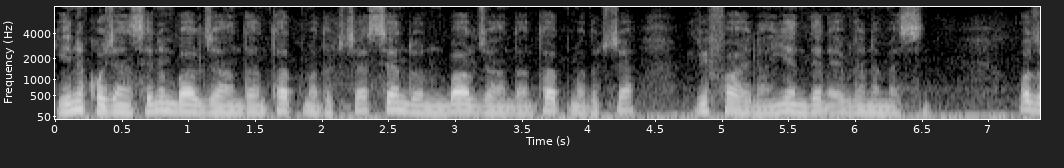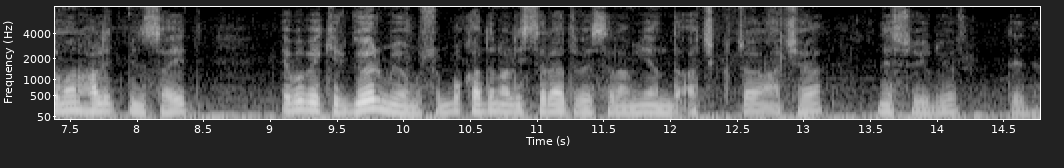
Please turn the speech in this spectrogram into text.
Yeni kocan senin balcağından tatmadıkça, sen de onun balcağından tatmadıkça Rifa ile yeniden evlenemezsin. O zaman Halid bin Said Ebu Bekir görmüyor musun? Bu kadın aleyhissalatü vesselam yanında açıkça açığa ne söylüyor? dedi.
